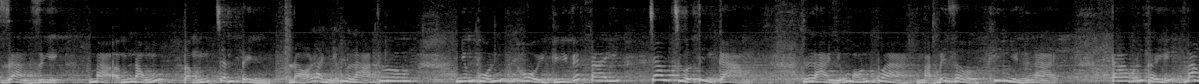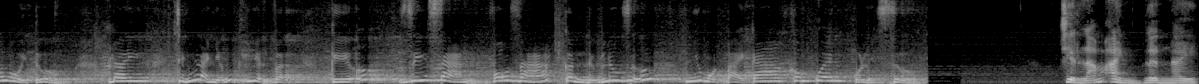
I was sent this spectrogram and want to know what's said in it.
giản dị mà ấm nóng tấm chân tình. Đó là những lá thư, những cuốn hồi ký viết tay trang chứa tình cảm là những món quà mà bây giờ khi nhìn lại ta vẫn thấy bao hồi tưởng đây chính là những hiện vật ký ức di sản vô giá cần được lưu giữ như một bài ca không quên của lịch sử Triển lãm ảnh lần này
